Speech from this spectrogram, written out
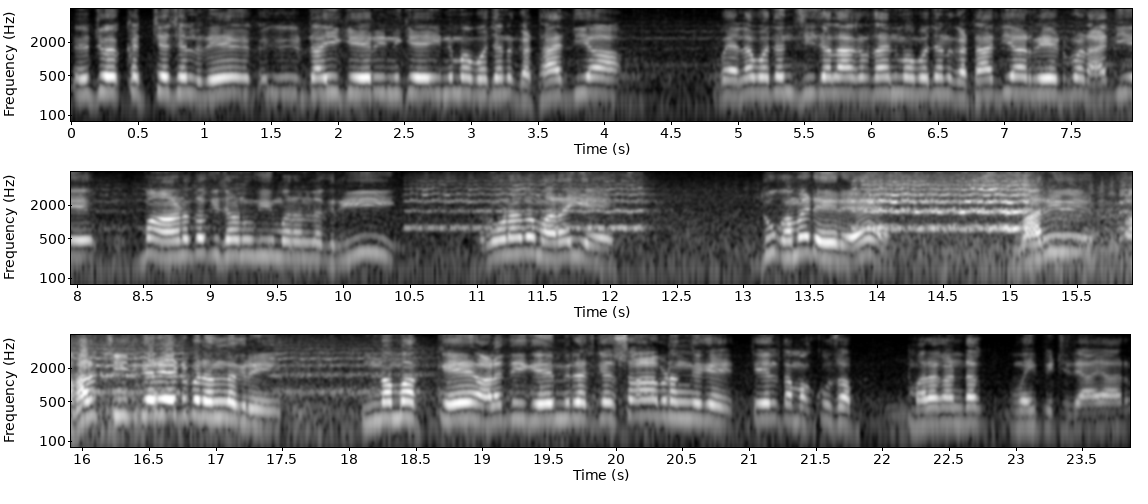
जो कच्चे चल रहे, डाई के इनके, इनमें वज़न घटा दिया। पहला वज़न सी चला करता इनमें वज़न घटा दिया, रेट बढ़ा दिए। बाण तो किसानों की मरन लग रही। रोना तो हमारा ही है। दुख हमें ढेर है। हमारी हर चीज़ के रेट बढ़ने लग रहे। नमक के हल्दी के मिर्च के सब रंग के। तेल तम्बाकू सब। हमारा गंडक वहीं पिट रहा यार।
